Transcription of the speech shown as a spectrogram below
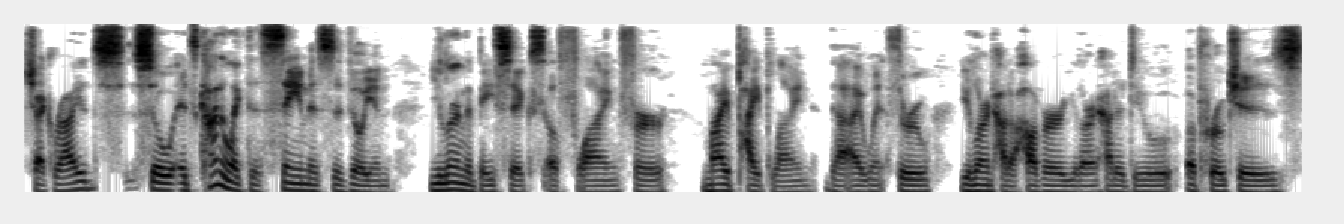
check rides. So it's kind of like the same as civilian. You learn the basics of flying for my pipeline that I went through. You learned how to hover, you learn how to do approaches,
